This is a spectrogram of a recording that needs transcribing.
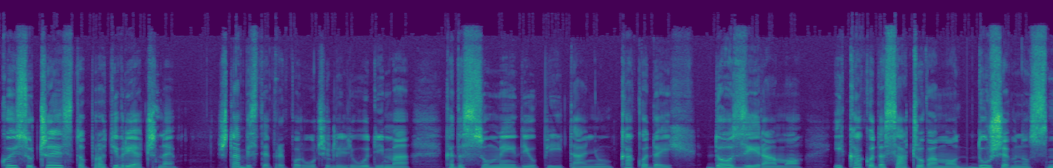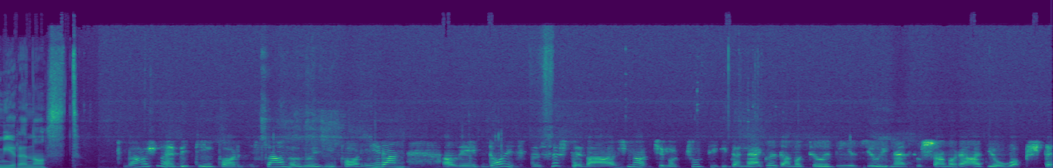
koje su često protivriječne. Šta biste preporučili ljudima kada su mediji u pitanju? Kako da ih doziramo i kako da sačuvamo duševnu smirenost? Važno je biti informisan ili informiran, ali doista sve što je važno ćemo čuti i da ne gledamo televiziju i ne slušamo radio uopšte.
